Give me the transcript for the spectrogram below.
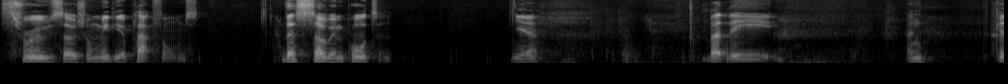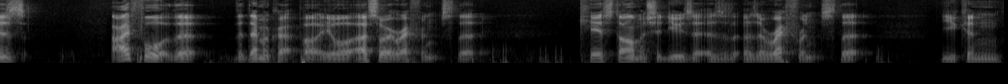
through social media platforms. They're so important. Yeah. But the and because I thought that the Democrat Party, or I saw a reference that Keir Starmer should use it as as a reference that you can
